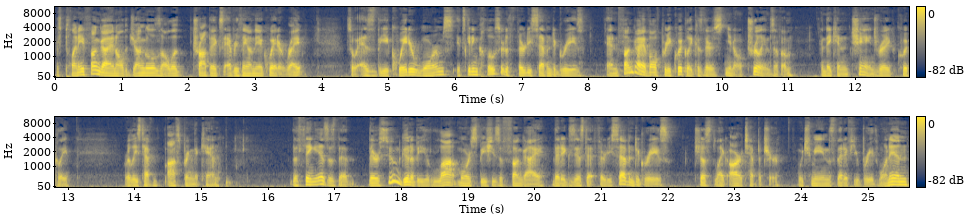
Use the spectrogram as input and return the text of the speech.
There's plenty of fungi in all the jungles, all the tropics, everything on the equator, right? So as the equator warms, it's getting closer to 37 degrees. And fungi evolve pretty quickly because there's, you know, trillions of them and they can change very quickly or at least have offspring that can. The thing is is that there's soon going to be a lot more species of fungi that exist at 37 degrees, just like our temperature, which means that if you breathe one in,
